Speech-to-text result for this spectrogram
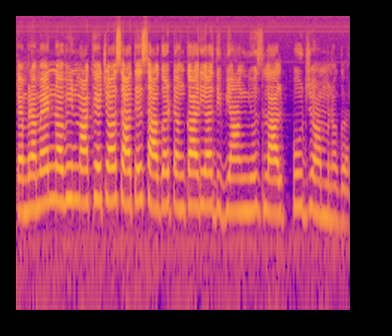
કેમેરામેન નવીન માખેચા સાથે સાગર ટંકારિયા દિવ્યાંગ ન્યૂઝ લાલપુર જામનગર.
